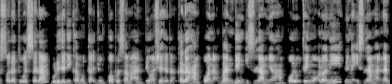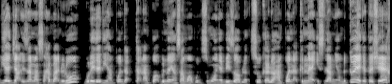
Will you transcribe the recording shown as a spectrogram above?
salatu wassalam boleh jadi kamu tak jumpa persamaan. Tengok Syekh kata, kalau hampa nak banding Islam yang hampa duk tengoklah ni dengan Islam hak Nabi ajak di zaman sahabat dulu, boleh jadi hampa tak, tak nampak benda yang sama pun. Semuanya beza belaka. So kalau hampa nak kenal Islam yang betul kata Syekh,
